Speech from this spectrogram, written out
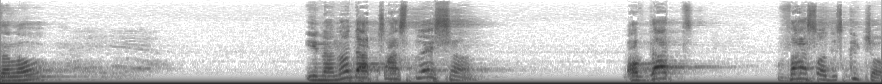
the Lord. In another translation of that verse of the scripture,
